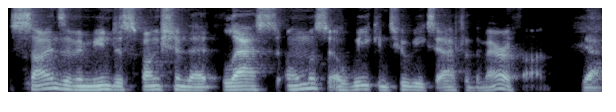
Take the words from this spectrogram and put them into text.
signs of immune dysfunction that lasts almost a week and two weeks after the marathon. Yeah.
